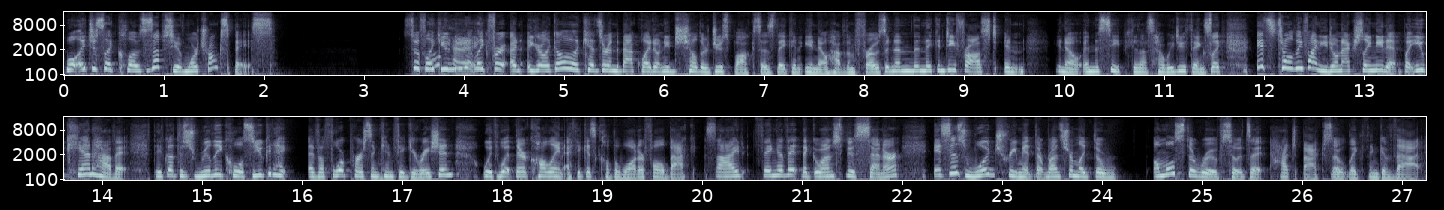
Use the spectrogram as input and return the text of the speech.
Well, it just like closes up so you have more trunk space. So if like you need it like for you're like oh the kids are in the back. Well I don't need to chill their juice boxes. They can you know have them frozen and then they can defrost in you know in the seat because that's how we do things. Like it's totally fine. You don't actually need it but you can have it. They've got this really cool so you can have a four person configuration with what they're calling I think it's called the waterfall backside thing of it that runs through the center. It's this wood treatment that runs from like the almost the roof so it's a hatchback so like think of that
